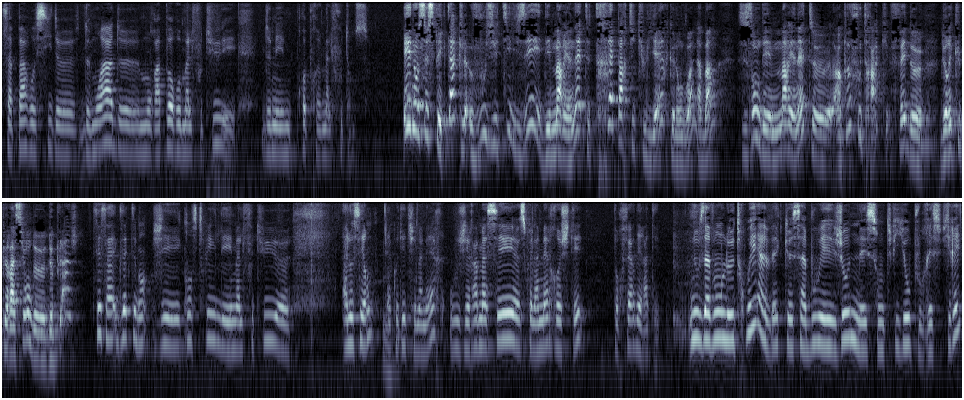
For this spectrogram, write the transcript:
ça part aussi de, de moi, de mon rapport au mal foutu et de mes propres malfoutances. Et dans ce spectacle, vous utilisez des marionnettes très particulières que l'on voit là-bas. Ce sont des marionnettes euh, un peu foutraques, faites de, récupération de, plage C'est ça, exactement. J'ai construit les malfoutus euh, à l'océan, à côté de chez ma mère, où j'ai ramassé euh, ce que la mer rejetait pour faire des ratés. Nous avons le troué avec sa bouée jaune et son tuyau pour respirer,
